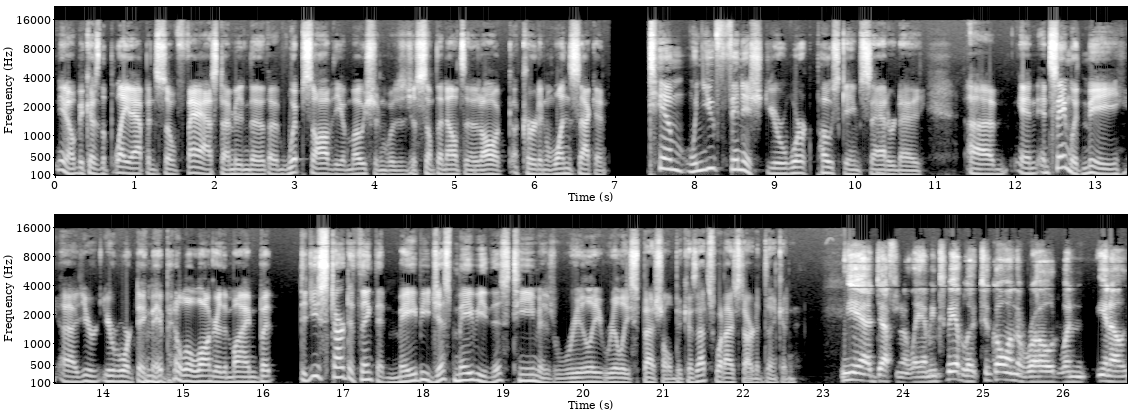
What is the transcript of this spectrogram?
you know because the play happened so fast. I mean the, the whipsaw of the emotion was just something else, and it all occurred in one second. Tim, when you finished your work post game Saturday, uh, and and same with me, uh, your your work day may have been a little longer than mine, but did you start to think that maybe, just maybe, this team is really, really special? Because that's what I started thinking. Yeah, definitely. I mean, to be able to, to go on the road when you know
